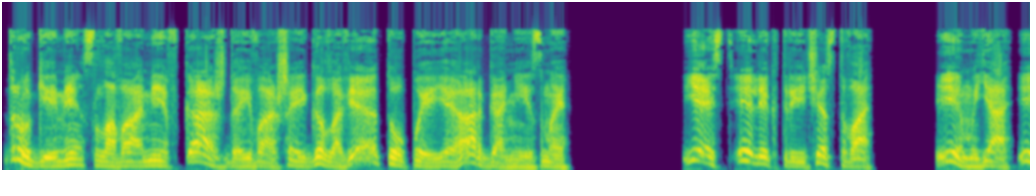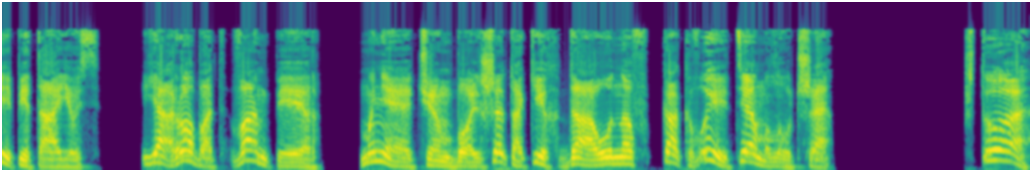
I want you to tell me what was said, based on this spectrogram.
Другими словами, в каждой вашей голове тупые организмы. Есть электричество. Им я и питаюсь. Я робот-вампир. Мне чем больше таких даунов, как вы, тем лучше. Что?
